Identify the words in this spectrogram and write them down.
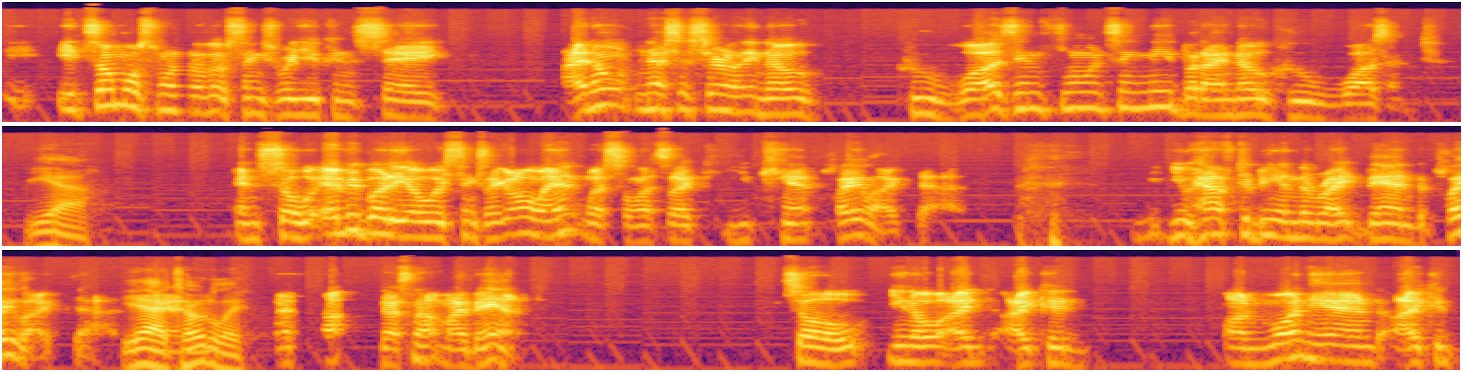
it's almost one of those things where you can say, I don't necessarily know who was influencing me, but I know who wasn't. Yeah. And so everybody always thinks like, oh, Entwistle. It's like you can't play like that. you have to be in the right band to play like that. Yeah, And totally. That's not, that's not my band. So you know, I I could, on one hand, I could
